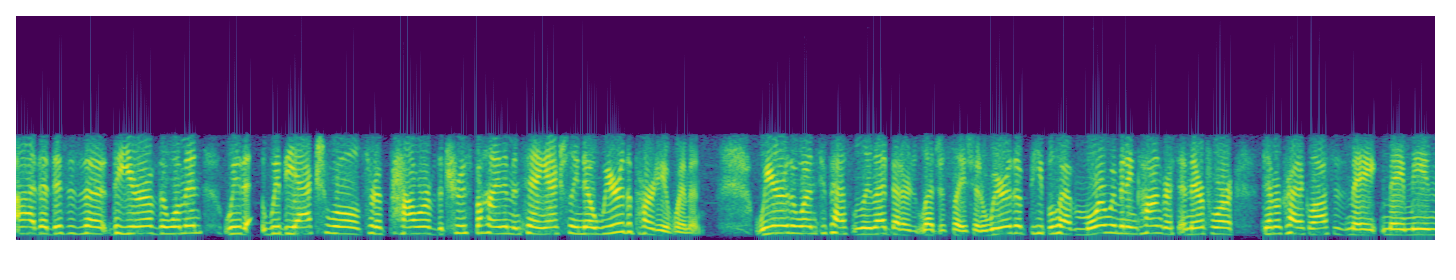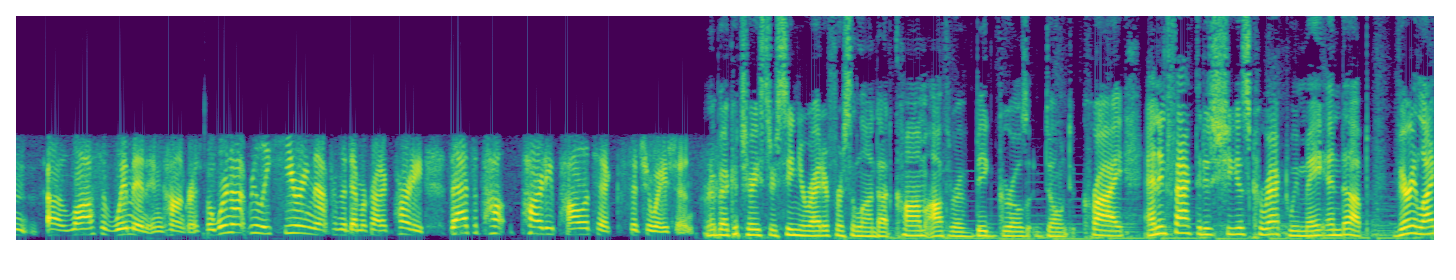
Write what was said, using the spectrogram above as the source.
uh, that this is the the year of the woman with with the actual sort of power of the truth behind them and saying, actually, no, we're the party of women. We are the ones who passed Lilly Ledbetter legislation. We're the people who have more women in Congress, and therefore Democratic losses may may mean a loss of women in Congress. But we're not really hearing that from the Democratic Party. That's a po- party politic situation. Rebecca Traister, senior writer for Salon.com, author of Big Girls Don't Cry. And in fact, it is she is correct. We may end up very likely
